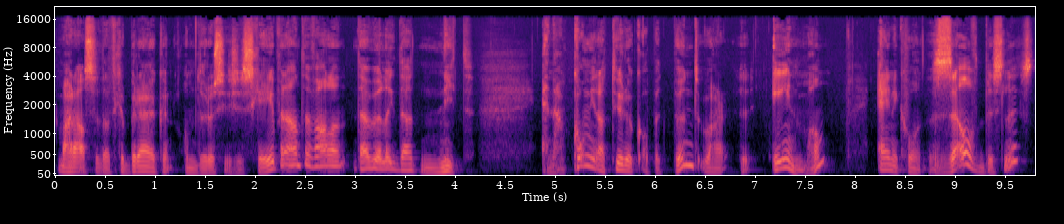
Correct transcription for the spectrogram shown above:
Maar als ze dat gebruiken om de Russische schepen aan te vallen, dan wil ik dat niet. En dan kom je natuurlijk op het punt waar één man eigenlijk gewoon zelf beslist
